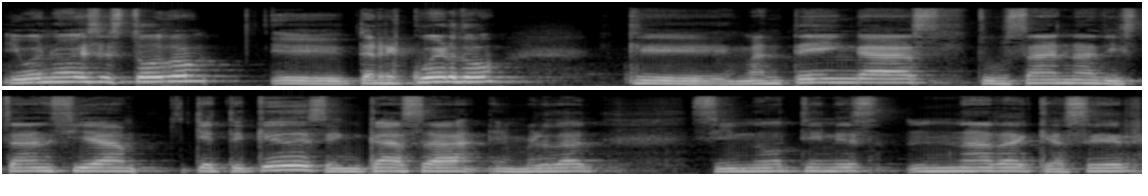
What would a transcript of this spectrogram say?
Y bueno, eso es todo. te recuerdo que mantengas tu sana distancia, que te quedes en casa, en verdad, si no tienes nada que hacer,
